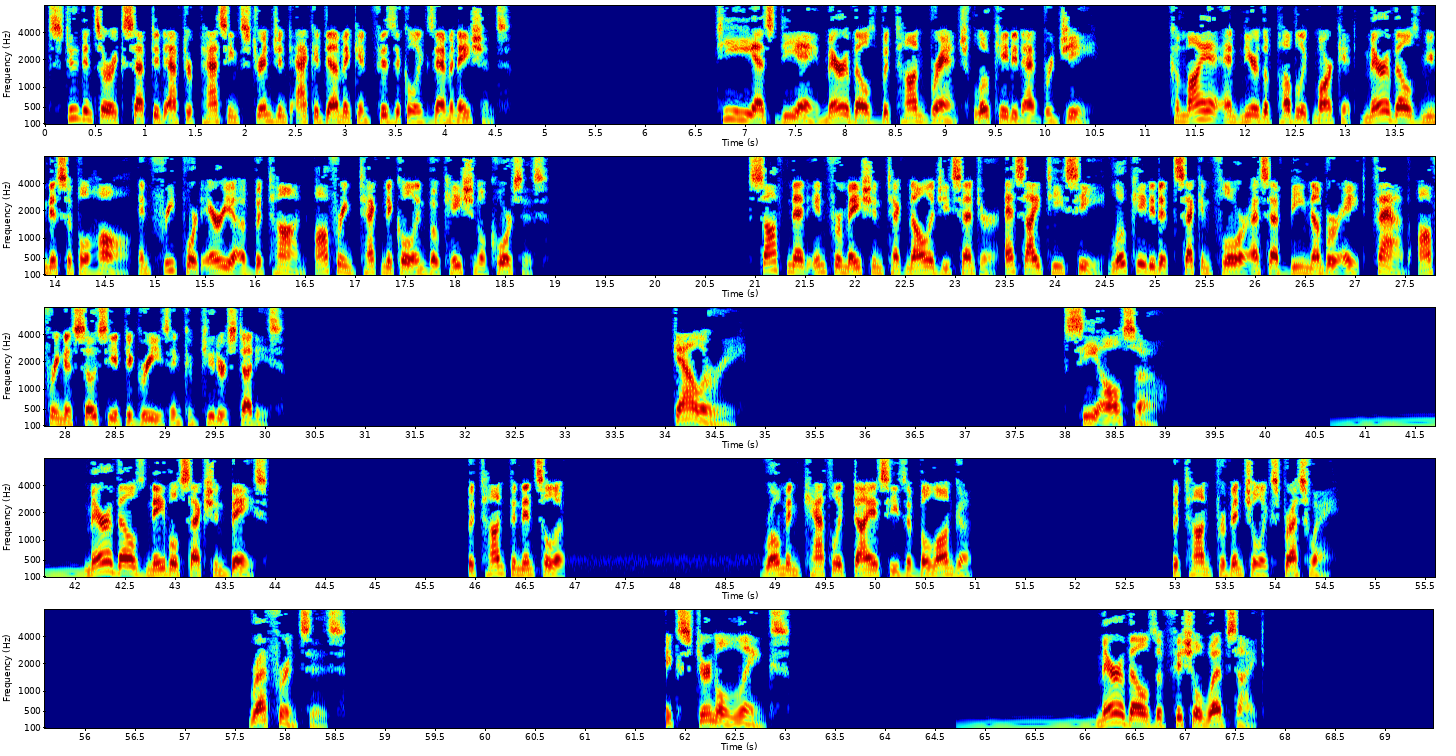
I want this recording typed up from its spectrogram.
Students are accepted after passing stringent academic and physical examinations. TESDA Mariveles Bataan Branch, located at Brgy. Kamaya and near the public market, Mariveles Municipal Hall, and Freeport area of Bataan, offering technical and vocational courses. SoftNet Information Technology Center SITC, located at 2nd floor SFB No. 8, FAB, offering associate degrees in computer studies. Gallery See also Mariveles Naval Section Base Bataan Peninsula Roman Catholic Diocese of Balanga Bataan Provincial Expressway. References. External links. Mariveles official website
